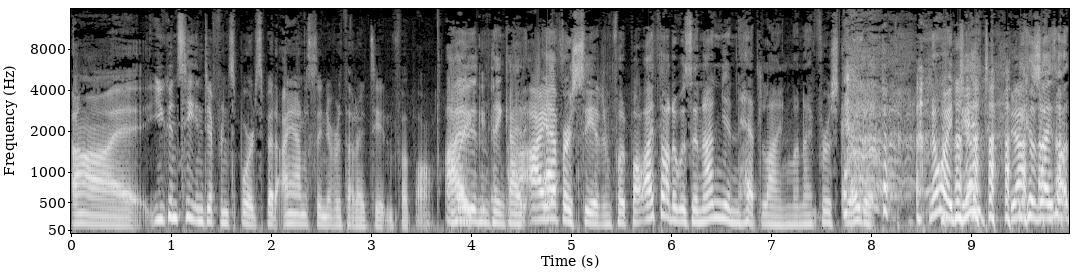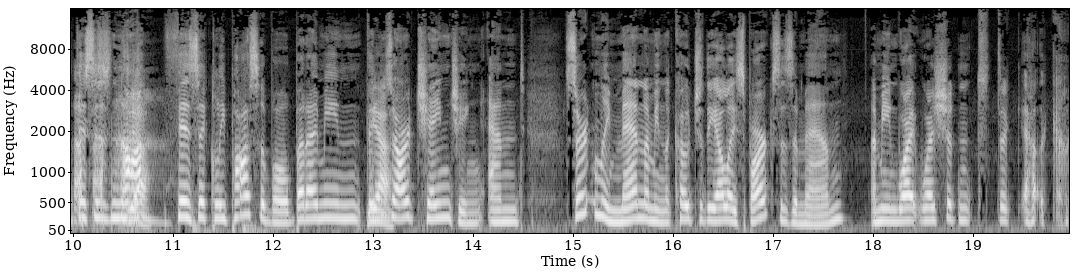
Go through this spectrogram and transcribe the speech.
Uh, you can see it in different sports, but I honestly never thought I'd see it in football. I Like, didn't think I'd I- ever see it in football. I thought it was an onion headline when I first wrote it. no, I did because I thought this is not Yeah. physically possible. But I mean, things Yeah. are changing, and certainly men. I mean, the coach of the LA Sparks is a man. I mean, why why shouldn't the uh, c-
